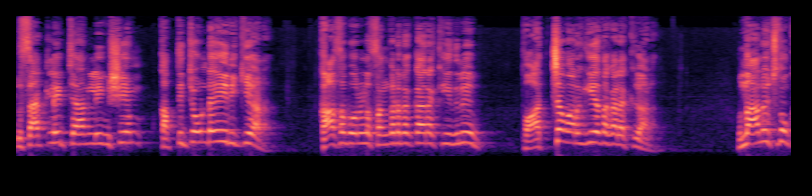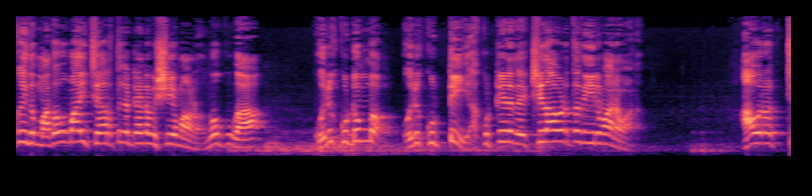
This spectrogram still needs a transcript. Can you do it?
ഒരു സാറ്റലൈറ്റ് ചാനൽ ഈ വിഷയം കത്തിച്ചുകൊണ്ടേയിരിക്കുകയാണ് കാസ പോലുള്ള സംഘടനക്കാരൊക്കെ ഇതിൽ പച്ച വർഗീയത കലക്കുകയാണ്. ഒന്ന് ആലോചിച്ച് നോക്കുക ഇത് മതവുമായി ചേർത്ത് കെട്ടേണ്ട വിഷയമാണ്? നോക്കുക ഒരു കുടുംബം ഒരു കുട്ടി ആ കുട്ടിയുടെ രക്ഷിതാവ് എടുത്ത തീരുമാനമാണ്. ആ ഒരൊറ്റ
